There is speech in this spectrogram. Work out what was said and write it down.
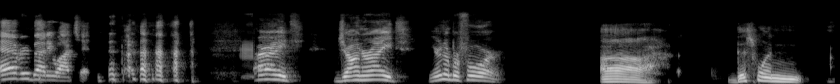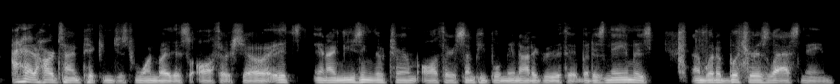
Everybody watch it. All right, John Wright, you're number four. Uh this one I had a hard time picking just one by this author. So it's and I'm using the term author. Some people may not agree with it, but his name is I'm going to butcher his last name.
